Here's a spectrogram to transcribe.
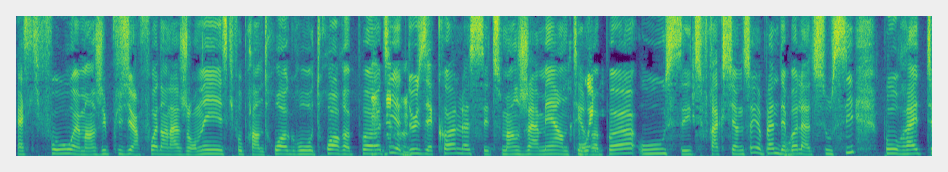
est-ce qu'il faut euh, manger plusieurs fois dans la journée, est-ce qu'il faut prendre trois gros, trois repas? tu sais, il y a deux écoles, c'est tu manges jamais entre tes repas ou c'est tu fractionnes ça? Il y a plein de débats là-dessus aussi pour être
